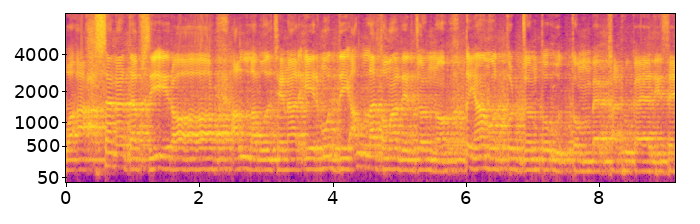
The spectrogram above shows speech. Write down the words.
ওয়া আহসানা তাফসীর। আল্লাহ বলছেন, আর এর মধ্যে আল্লাহ তোমাদের জন্য কিয়ামত পর্যন্ত উত্তম ব্যাখ্যা ঢুকায়া দিছে।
